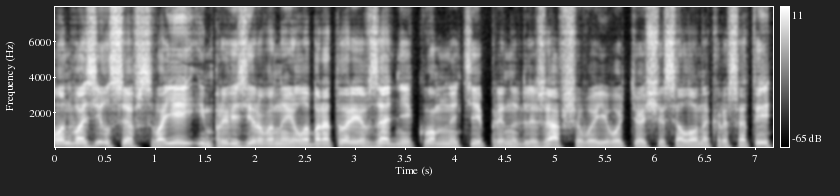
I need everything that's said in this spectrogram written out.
он возился в своей импровизированной лаборатории в задней комнате принадлежавшего его теще салона красоты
